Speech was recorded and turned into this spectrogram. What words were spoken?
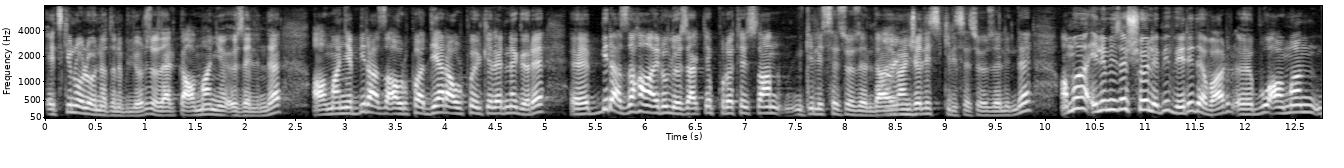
etkin rol oynadığını biliyoruz. Özellikle Almanya özelinde. Almanya biraz Avrupa, diğer Avrupa ülkelerine göre biraz daha ayrılıyor. Özellikle Protestan kilisesi özelinde. Evangelist kilisesi özelinde. Ama elimizde şöyle bir veri de var. Bu Alman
